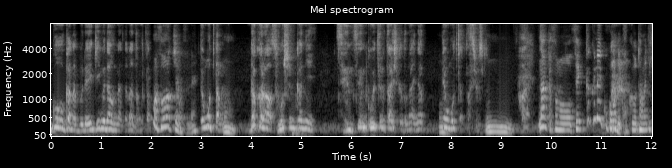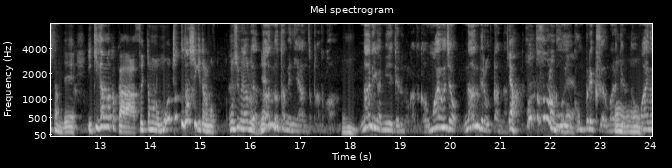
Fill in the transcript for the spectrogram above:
豪華なブレイキングダウンなんだなと思ったまあそうなっちゃいますよね。て思ったの。うん。だから、その瞬間に、全然こいつら大したことないなって思っちゃった、正う直。ん。はい。なんかその、せっかくね、ここまでコクを貯めてきたんで、生き様とか、そういったものをもうちょっと出していけたらもう面白くなるんでね。何のためにやんのかとか、うん。何が見えてるのかとか、お前はじゃあ、なんでロッタンなんだいや、ほんとそうなんですどうよね。いうコンプレックスが生まれてるんだ、お前の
